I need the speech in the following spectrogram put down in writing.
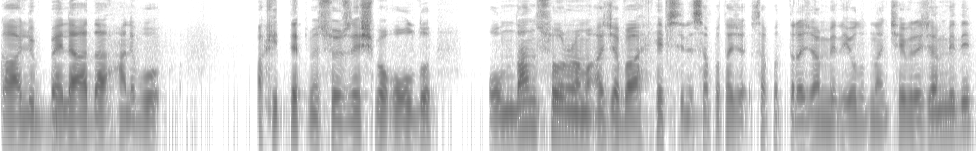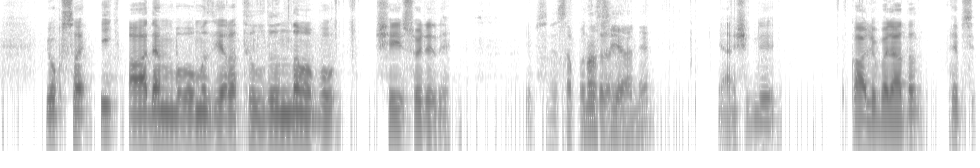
galip belada hani bu akitletme sözleşme oldu. Ondan sonra mı acaba hepsini sapıttıracağım dedi, yolundan çevireceğim dedi. Yoksa ilk Adem babamız yaratıldığında mı bu şeyi söyledi? Hepsini sapıttıracağım. Nasıl yani? Yani şimdi galü belada hepsi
